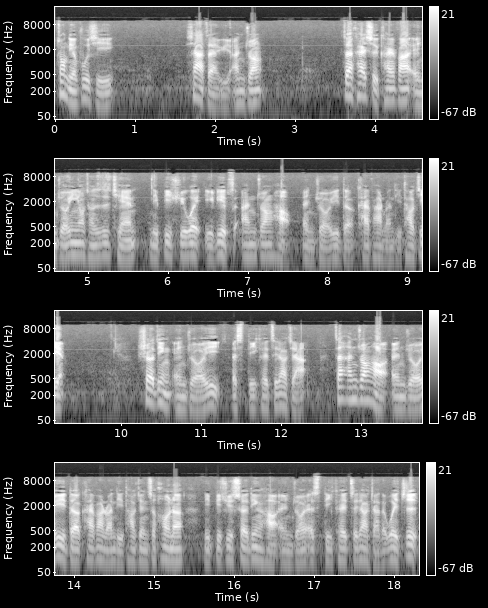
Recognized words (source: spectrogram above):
重点复习：下载与安装。在开始开发 Android 应用程式之前，你必须为 Eclipse 安装好 Android 的开发软体套件，设定 Android SDK 资料夹。在安装好 Android 的开发软体套件之后呢，你必须设定好 Android SDK 资料夹的位置，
